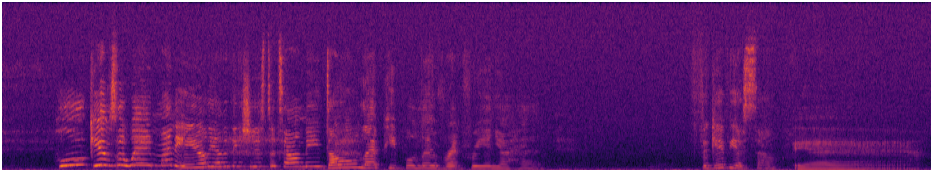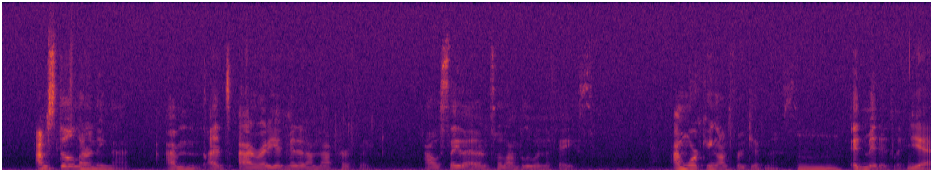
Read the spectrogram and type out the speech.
Who gives away money? You know the other thing she used to tell me: don't let people live rent free in your head forgive yourself. Yeah. I'm still learning that. I'm. I, I already admitted I'm not perfect. I will say that until I'm blue in the face. I'm working on forgiveness. Mm. Admittedly. Yeah.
